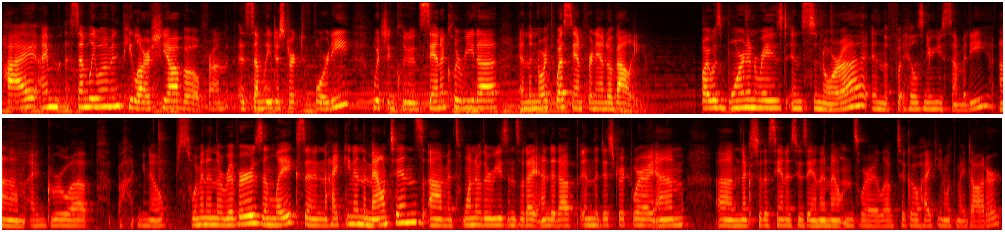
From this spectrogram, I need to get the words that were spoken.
Hi, I'm Assemblywoman Pilar Schiavo from Assembly District 40, which includes Santa Clarita and the Northwest San Fernando Valley. I was born and raised in Sonora in the foothills near Yosemite. Um, I grew up, you know, swimming in the rivers and lakes and hiking in the mountains. Um, it's one of the reasons that I ended up in the district where I am, um, next to the Santa Susana Mountains, where I love to go hiking with my daughter.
